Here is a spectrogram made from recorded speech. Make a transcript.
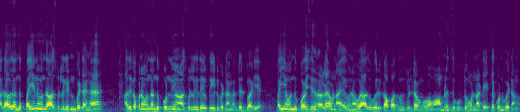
அதாவது அந்த பையனை வந்து ஹாஸ்பிட்டலுக்கு இட்டுன்னு போயிட்டாங்க. அதுக்கப்புறம் வந்து அந்த பொண்ணையும் ஹாஸ்பிட்டலுக்கு தூக்கிட்டு போயிட்டாங்க டெட் பாடியை பையன் வந்து போயிச்சதுனால அவனை இவனை ஏதாவது உயிர் காப்பாற்றணும்னு சொல்லிட்டு அவங்க ஆம்புலன்ஸை கூப்பிட்டு ஒன் நாட் எயிட்டில் கொண்டு போயிட்டாங்க.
